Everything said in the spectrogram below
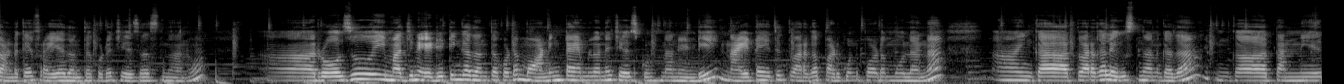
దొండకాయ ఫ్రై అదంతా కూడా చేసేస్తున్నాను. రోజు ఈ మధ్యన ఎడిటింగ్ అదంతా కూడా మార్నింగ్ టైంలోనే చేసుకుంటున్నానండి. నైట్ అయితే త్వరగా పడుకుండిపోవడం మూలన ఇంకా త్వరగా లెగుస్తున్నాను కదా. ఇంకా తన్ని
